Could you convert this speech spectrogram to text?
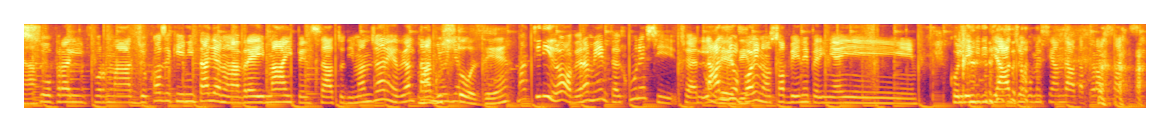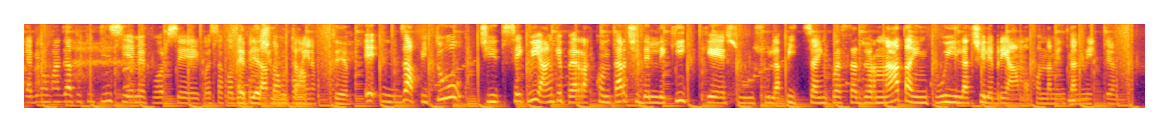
sopra il formaggio, cose che in Italia non avrei mai pensato di mangiare. In realtà, ma gustose? Ma ti dirò veramente, alcune sì. Cioè, l'aglio Vedi. poi non so bene per i miei colleghi di viaggio come sia andata, però sai, se le abbiamo mangiate tutti insieme, forse questa cosa è, è pesata piaciuta, un po' meno. Sì. E Zappi, tu ci sei qui anche per raccontarci delle chicche su, sulla pizza in questa giornata in cui la celebriamo fondamentalmente.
